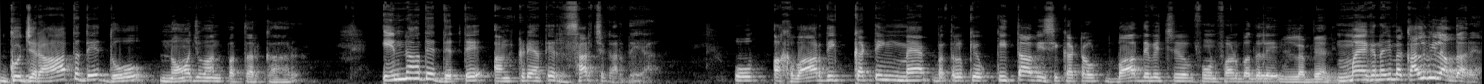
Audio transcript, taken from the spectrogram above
ਗੁਜਰਾਤ ਦੇ ਦੋ ਨੌਜਵਾਨ ਪੱਤਰਕਾਰ ਇਹਨਾਂ ਦੇ ਦਿੱਤੇ ਅੰਕੜਿਆਂ ਤੇ ਰਿਸਰਚ ਕਰਦੇ ਆ। ਉਹ ਅਖਬਾਰ ਦੀ ਕਟਿੰਗ ਮੈਂ ਮਤਲਬ ਕਿ ਉਹ ਕੀਤਾ ਵੀ ਸੀ ਕਟ ਆਊਟ ਬਾਅਦ ਦੇ ਵਿੱਚ ਫੋਨ ਫਾਨ ਬਦਲੇ। ਲੱਭਿਆ ਨਹੀਂ। ਮੈਂ ਕਹਿੰਦਾ ਜੀ ਮੈਂ ਕੱਲ ਵੀ ਲੱਭਦਾ ਰਿਹਾ।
